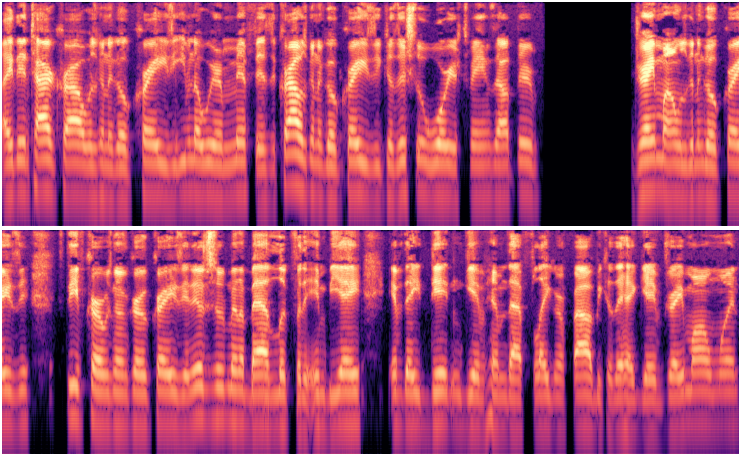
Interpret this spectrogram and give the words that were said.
like the entire crowd, was gonna go crazy. Even though we are in Memphis, the crowd was gonna go crazy because there's still Warriors fans out there Draymond was going to go crazy. Steve Kerr was going to go crazy. It would just have been a bad look for the NBA if they didn't give him that flagrant foul because they had gave Draymond one.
